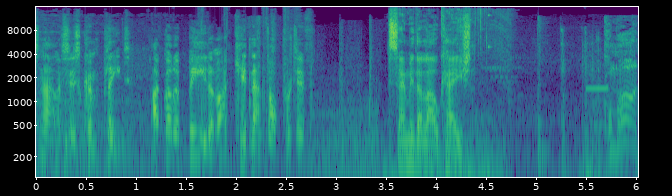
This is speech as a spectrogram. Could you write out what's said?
GPS analysis complete. I've got a bead on our kidnapped operative. Send me the location. Come on.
